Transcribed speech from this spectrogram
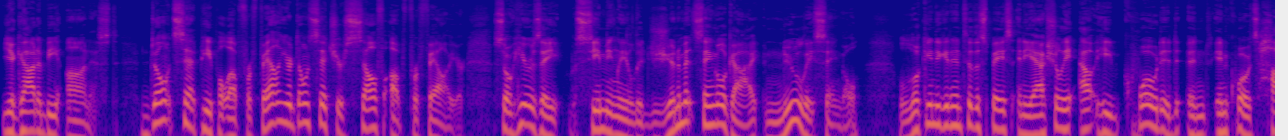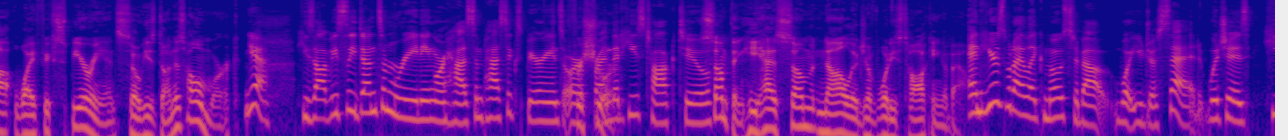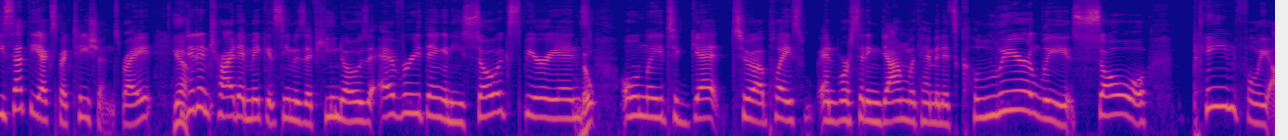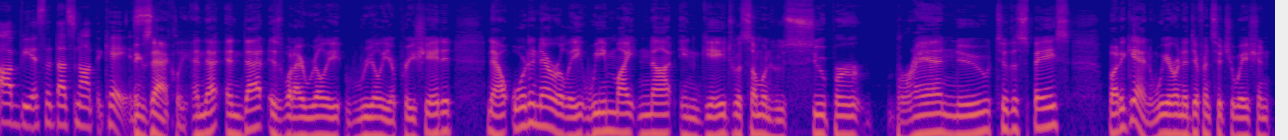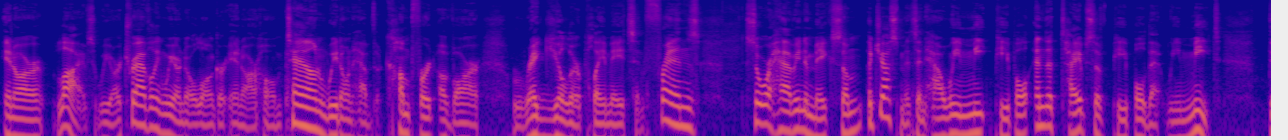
You got to be honest. Don't set people up for failure. Don't set yourself up for failure. So here's a seemingly legitimate single guy, newly single, looking to get into the space, and he actually out he quoted in, in quotes hot wife experience. So he's done his homework. Yeah. He's obviously done some reading or has some past experience or a sure. friend that he's talked to. Something. He has some knowledge of what he's talking about. And here's what I like most about what you just said, which is he set the expectations, right? Yeah. He didn't try to make it seem as if he knows everything and he's so experienced, Nope. only to get to a place and we're sitting down with him and it's clearly so painfully obvious that that's not the case. Exactly. And that and that is what I really really appreciated. Now, ordinarily, we might not engage with someone who's super brand new to the space, but again, we are in a different situation in our lives. We are traveling, we are no longer in our hometown, we don't have the comfort of our regular playmates and friends. So we're having to make some adjustments in how we meet people and the types of people that we meet.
